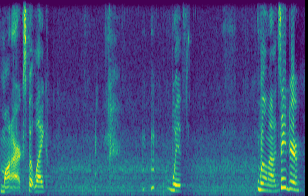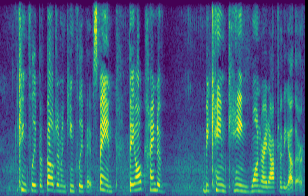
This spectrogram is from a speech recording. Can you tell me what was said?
monarchs. But, like, with Willem Alexander, King Philippe of Belgium, and King Felipe of Spain, they all kind of became king one right after the other.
